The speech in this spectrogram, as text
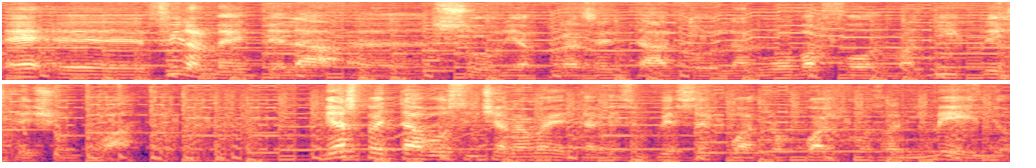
e eh, finalmente la eh, Sony ha presentato la nuova forma di PlayStation 4 mi aspettavo sinceramente anche su PS4 qualcosa di meglio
